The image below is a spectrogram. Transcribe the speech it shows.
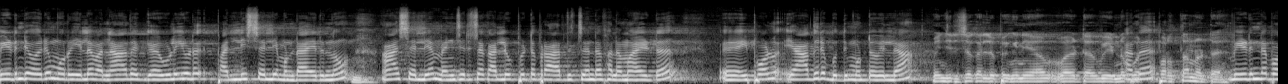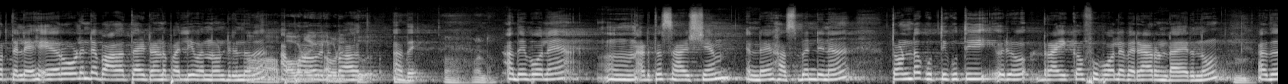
വീടിന്റെ ഒരു മുറിയിൽ വല്ലാതെ ഗൗളിയുടെ പല്ലി ശല്യം ഉണ്ടായിരുന്നു. ആ ശല്യം വെഞ്ചരിച്ച കല്ലുപ്പിട്ട് പ്രാർത്ഥിച്ചതിന്റെ ഫലമായിട്ട് ഇപ്പോൾ യാതൊരു ബുദ്ധിമുട്ടുമില്ല. വെഞ്ചിരിച്ച വീടിന് പുറത്താണ് വീടിന്റെ പുറത്തല്ലേ? ഹെയർ റോളിന്റെ ഭാഗത്തായിട്ടാണ് പല്ലി വന്നുകൊണ്ടിരുന്നത്. അപ്പോൾ അപ്പോൾ ആ ഒരു ഭാഗത്ത് അതെ. അതേപോലെ അടുത്ത സാക്ഷ്യം എന്റെ ഹസ്ബൻഡിന് തൊണ്ട കുത്തി കുത്തി ഒരു ഡ്രൈ കഫ് പോലെ വരാറുണ്ടായിരുന്നു. അത്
